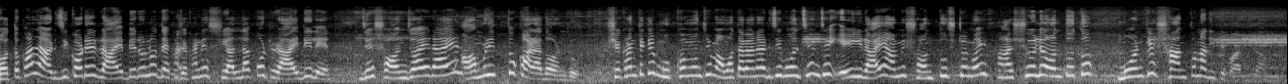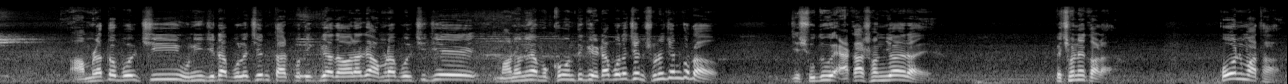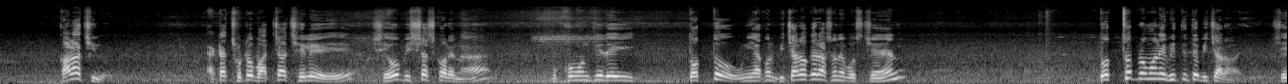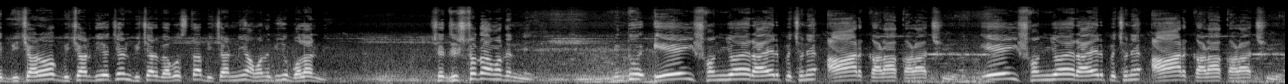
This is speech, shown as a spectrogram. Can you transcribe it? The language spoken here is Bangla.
গতকাল আরজিকরের রায় বেরোলো, দেখা, যেখানে শিয়ালদা কোর্ট রায় দিলেন যে সঞ্জয় রায়ের আমৃত্যু কারাদণ্ড। সেখান থেকে মুখ্যমন্ত্রী মমতা ব্যানার্জি বলছেন যে এই রায় আমি সন্তুষ্ট নই, ফাঁসি হলে অন্তত মনকে সান্ত্বনা দিতে পারতাম। আমরা তো বলছি, উনি যেটা বলেছেন তার প্রতিক্রিয়া দেওয়ার আগে আমরা বলছি যে মাননীয় মুখ্যমন্ত্রীকে এটা বলেছেন? শুনেছেন কোথাও? যে শুধু একা সঞ্জয় রায়, পেছনে কারা? কোন মাথা? কারা ছিল? একটা ছোট বাচ্চা ছেলে, সেও বিশ্বাস করে না। মুখ্যমন্ত্রীর এই তত্ত্ব, উনি এখন বিচারকের আসনে বসছেন। তথ্য প্রমাণের ভিত্তিতে বিচার হয়। সেই বিচারক বিচার দিয়েছেন, বিচার ব্যবস্থা, বিচার নিয়ে আমাদের কিছু বলার নেই। সে ধৃষ্টতা আমাদের নেই। কিন্তু এই সঞ্জয় রায়ের পেছনে আর কারা কারা ছিল? এই সঞ্জয় রায়ের পেছনে আর কারা কারা ছিল?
